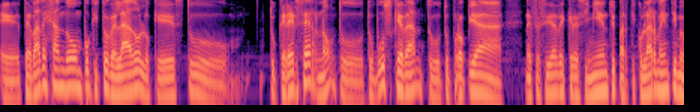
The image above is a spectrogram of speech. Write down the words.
eh, te va dejando un poquito de lado lo que es tu, querer ser, ¿no? Tu, búsqueda, tu, tu propia necesidad de crecimiento y particularmente, y me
